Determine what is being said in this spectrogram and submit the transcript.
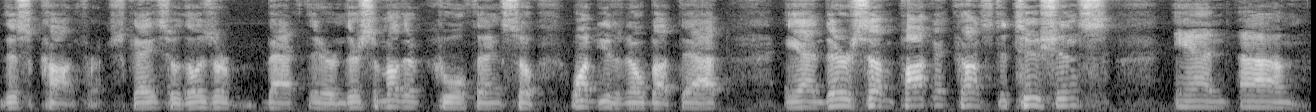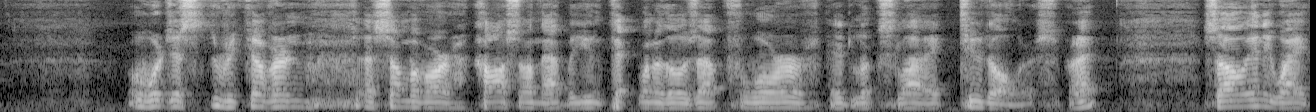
this conference. Okay, so those are back there, and there's some other cool things. So, want you to know about that. And there's some pocket constitutions, and um, we're just recovering uh, some of our costs on that, but you can pick one of those up for, it looks like $2, right? So, anyway,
